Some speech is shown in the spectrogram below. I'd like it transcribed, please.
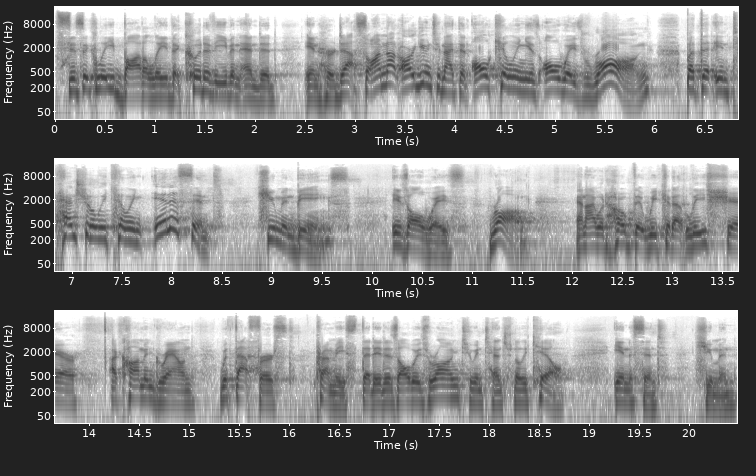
physically, bodily, that could have even ended in her death. So I'm not arguing tonight that all killing is always wrong, but that intentionally killing innocent human beings is always wrong. And I would hope that we could at least share a common ground with that first premise that it is always wrong to intentionally kill innocent human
